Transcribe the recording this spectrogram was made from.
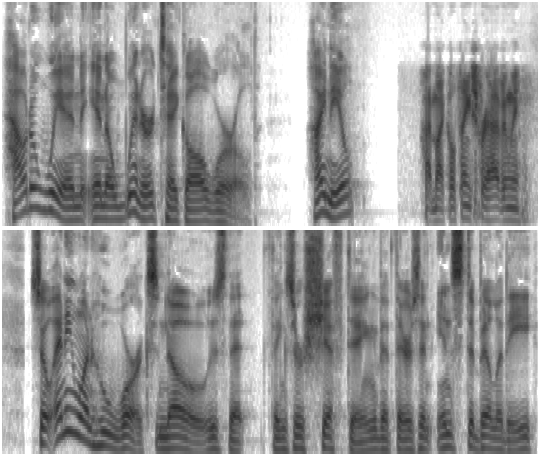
How to Win in a Winner Take All World. Hi, Neil. Hi, Michael. Thanks for having me. So, anyone who works knows that things are shifting, that there's an instability,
